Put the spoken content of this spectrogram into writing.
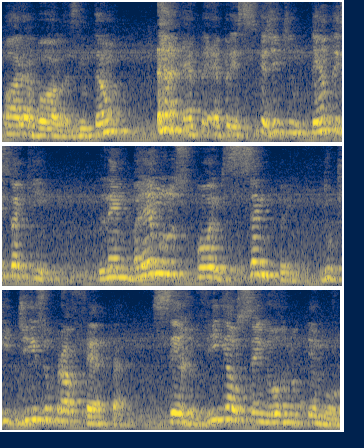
Ora bolas, então é, é preciso que a gente entenda isso aqui. Lembremos-nos, pois, sempre do que diz o profeta: servi ao Senhor no temor.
